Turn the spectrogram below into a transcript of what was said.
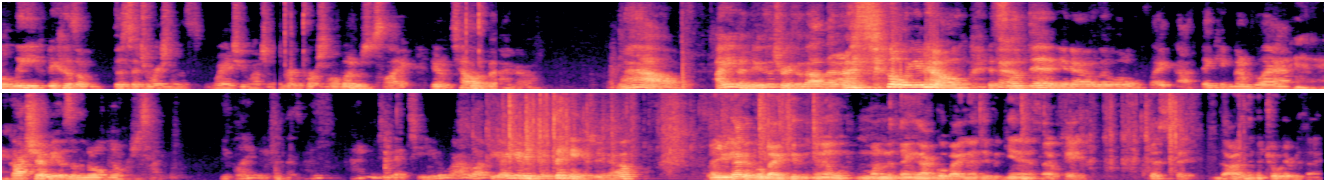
belief because of the situation that's way too much and very personal, but it was just like, you know, tell it, but I go, Wow. I even knew the truth about that and I still, you know, it Yeah. slipped in, you know, the little like uh, thinking, but I'm glad Mhm. God showed me it was in the middle of nowhere, just like, you blame me for this. I didn't, I didn't do that to you. I love you. I give you good things, you know. And you got to go back to, you know, one of the things I go back now to the beginning is like, okay, just say God is in control of everything.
